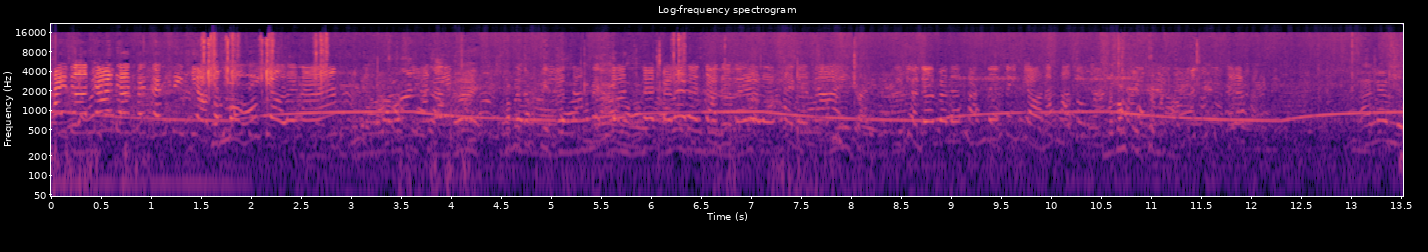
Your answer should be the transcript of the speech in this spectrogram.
ใครเดินได้เดินไปเต็นท์สีเขียวตรงหมอสีเขียวเลยนะได้เขาไม่ต้องปิดรอเขาไม่เอาเดินหรอ ตรงนั้นไม่ต้องติดใช่ไหมครับร้องได้เลย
